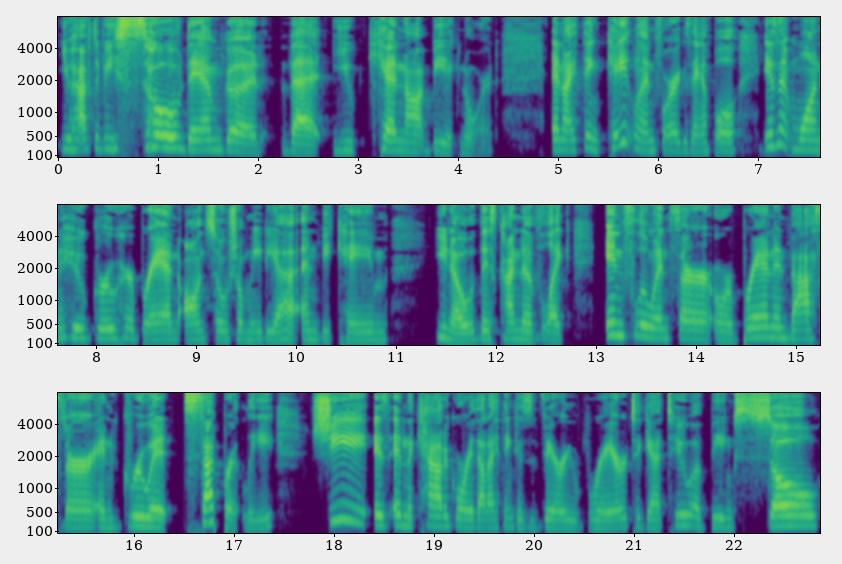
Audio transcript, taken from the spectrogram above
you have to be so damn good that you cannot be ignored. And I think Caitlin, for example, isn't one who grew her brand on social media and became, you know, this kind of like influencer or brand ambassador and grew it separately. She is in the category that I think is very rare to get to of being so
